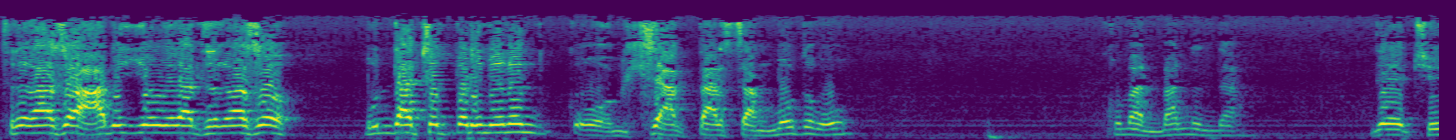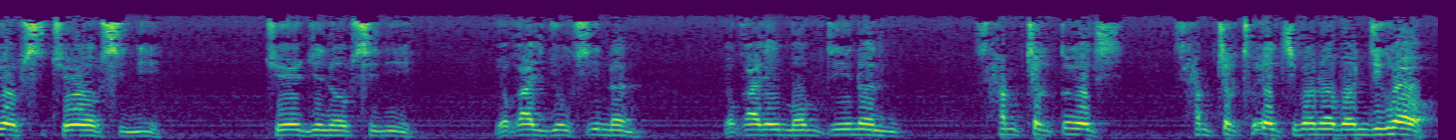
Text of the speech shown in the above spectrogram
들어가서, 아비지옥에다 들어가서, 문 닫혀버리면은 꼼짝달싹 못하고 그만 맞는다. 내 죄 없, 죄 없으니, 죄진 없으니, 요까지 육신은, 요까지 몸뚱이는 삼척도에, 삼척토에 집어넣어 번지고,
